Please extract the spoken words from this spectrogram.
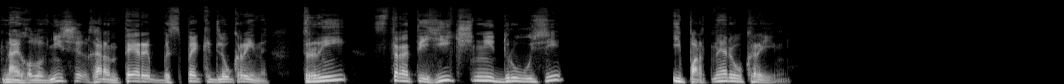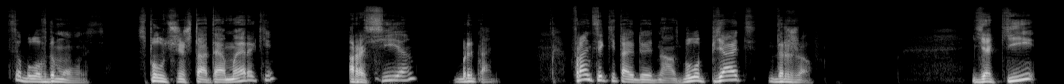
найголовніші гарантери безпеки для України. Три стратегічні друзі і партнери України. Це було в домовленості. Сполучені Штати Америки, Росія, Британія. Франція, Китай доєдналась. Було п'ять держав, які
